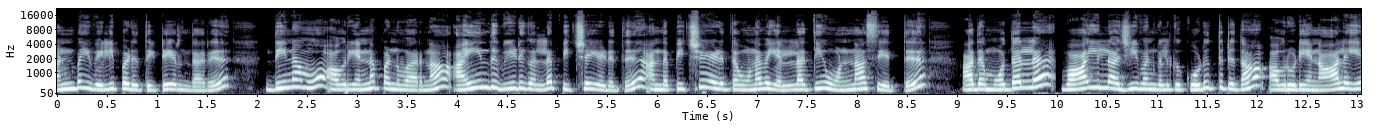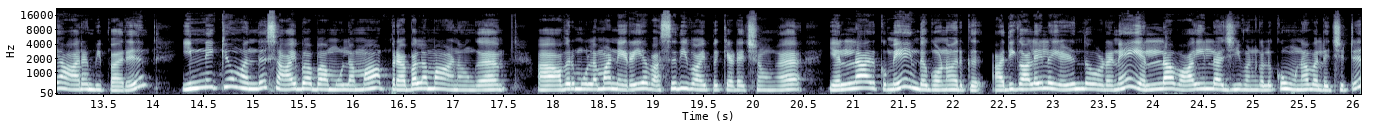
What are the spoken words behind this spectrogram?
அன்பை வெளிப்படுத்திட்டே இருந்தார். தினமும் அவர் என்ன பண்ணுவார்னா ஐந்து வீடுகளில் பிச்சை எடுத்து அந்த பிச்சை எடுத்த உணவை எல்லாத்தையும் ஒன்றா சேர்த்து அதை முதல்ல வாயில்லா ஜீவன்களுக்கு கொடுத்துட்டு தான் அவருடைய நாளையே ஆரம்பிப்பார். இன்றைக்கும் வந்து சாய்பாபா மூலமாக பிரபலமாக ஆனவங்க அவர் மூலமாக நிறைய வசதி வாய்ப்பு கிடைச்சவங்க எல்லாருக்குமே இந்த குணம் இருக்குது அதிகாலையில் எழுந்த உடனே எல்லா வாயில்லா ஜீவன்களுக்கும் உணவளிச்சுட்டு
